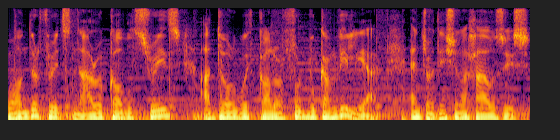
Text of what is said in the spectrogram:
Wander through its narrow cobbled streets adorned with colorful bougainvillea and traditional houses.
